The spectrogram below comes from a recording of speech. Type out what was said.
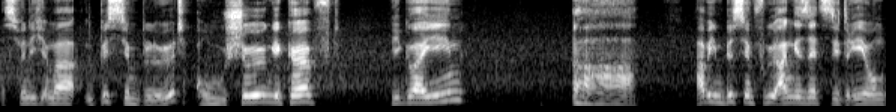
Das finde ich immer ein bisschen blöd. Oh, schön geköpft. Higuain. Ah. Habe ich ein bisschen früh angesetzt, die Drehung.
